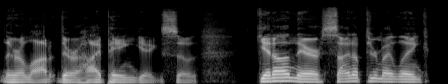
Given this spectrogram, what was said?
They're a lot. They're a high paying gigs. So get on there, sign up through my link.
